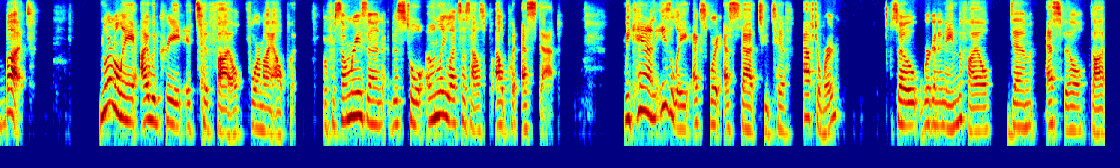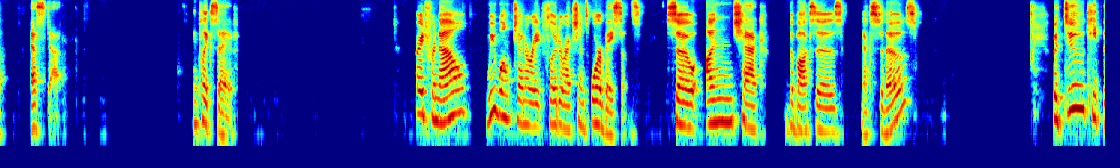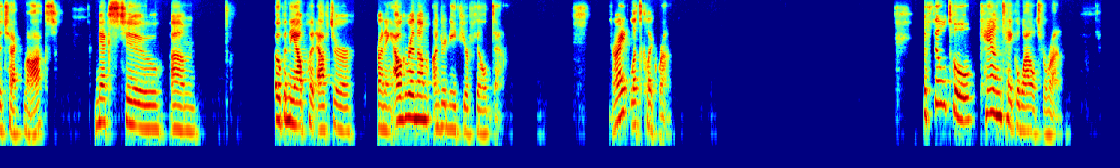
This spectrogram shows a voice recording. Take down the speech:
But normally I would create a TIFF file for my output. But for some reason, this tool only lets us output SDAT. We can easily export SDAT to TIFF afterward. So we're going to name the file dem sfill.stat and click save. All right, for now, we won't generate flow directions or basins. So uncheck the boxes next to those. But do keep the check box next to um, open the output after running algorithm underneath your filled DEM. All right, let's click run. The fill tool can take a while to run,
